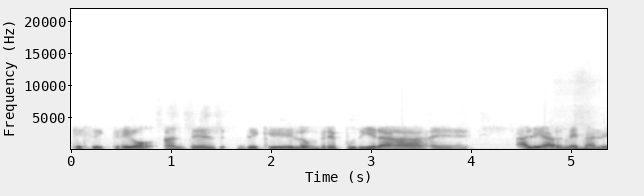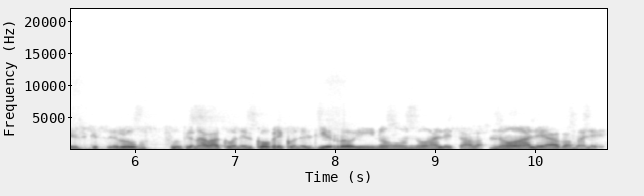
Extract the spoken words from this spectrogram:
que se creó antes de que el hombre pudiera alear metales, que solo funcionaba con el cobre, con el hierro y no, no aletaba, no aleaba male.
